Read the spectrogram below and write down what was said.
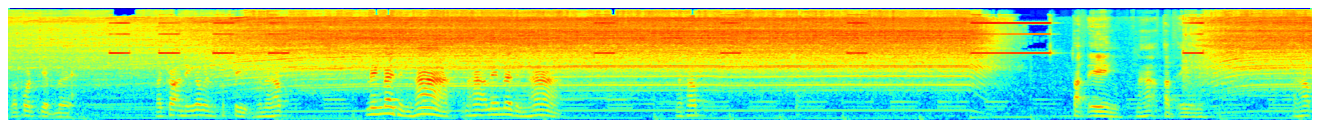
แล้วกดเก็บเลย แล้วก็อันนี้ก็เป็นสปีดนะครับ เร่งได้ถึง 5 นะฮะ เร่งได้ถึง 5 นะครับ ตัดเองนะฮะ ตัดเองนะครับ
